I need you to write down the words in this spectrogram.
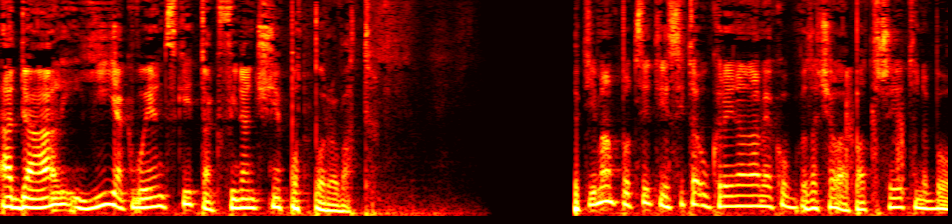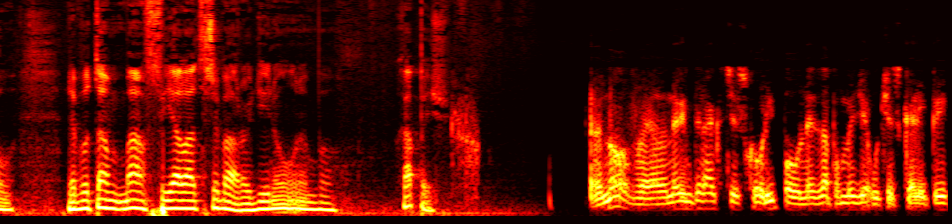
a dál ji jak vojensky, tak finančně podporovat. Tak mám pocit, jestli ta Ukrajina nám jako začala patřit, nebo, nebo tam má Fiala třeba rodinu, nebo chápeš? No, nevím teda jak s Českou lípou. Nezapomeň, že u České lípy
